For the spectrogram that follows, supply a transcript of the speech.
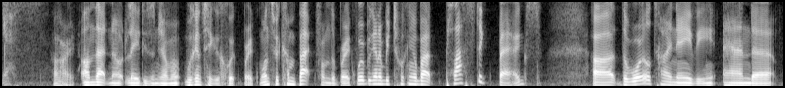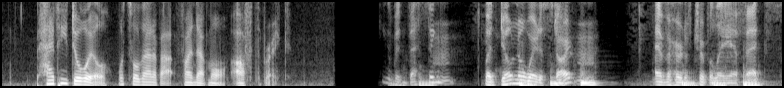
yes. All right. On that note, ladies and gentlemen, we're going to take a quick break. Once we come back from the break, we're going to be talking about plastic bags, uh, the Royal Thai Navy, and uh, Paddy Doyle. What's all that about? Find out more after the break. Speaking of investing, but don't know where to start? Ever heard of AAA FX?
